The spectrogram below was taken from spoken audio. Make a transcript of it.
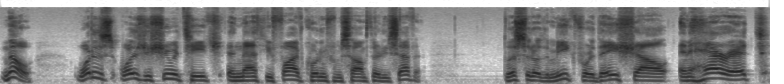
No. What, is, what does Yeshua teach in Matthew 5, quoting from Psalm 37? Blessed are the meek, for they shall inherit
